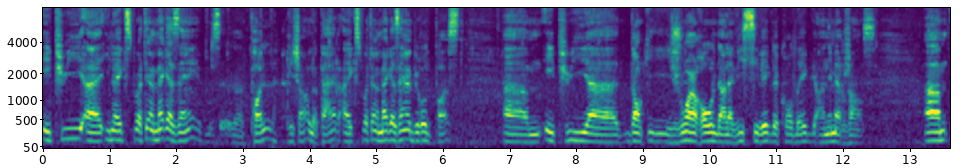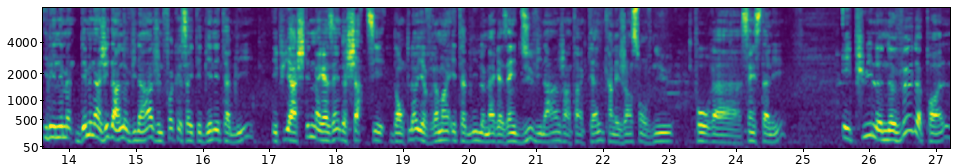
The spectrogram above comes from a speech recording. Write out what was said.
Et puis, euh, il a exploité un magasin, euh, Paul Richard, le père, a exploité un magasin, un bureau de poste. Euh, et puis, donc, il joue un rôle dans la vie civique de Cold Lake en émergence. Il est déménagé dans le village une fois que ça a été bien établi. Et puis, il a acheté le magasin de Chartier. Donc là, il a vraiment établi le magasin du village en tant que tel quand les gens sont venus pour euh, s'installer. Et puis, le neveu de Paul,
